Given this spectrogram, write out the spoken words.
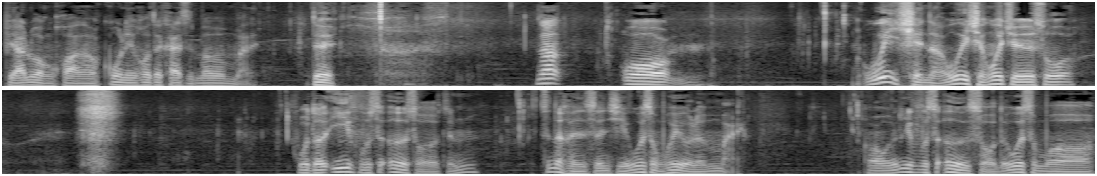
不要乱花，然后过年后再开始慢慢买。对，那我我以前呢、我以前会觉得说，我的衣服是二手的，真真的很神奇，为什么会有人买？哦，我衣服是二手的，为什么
